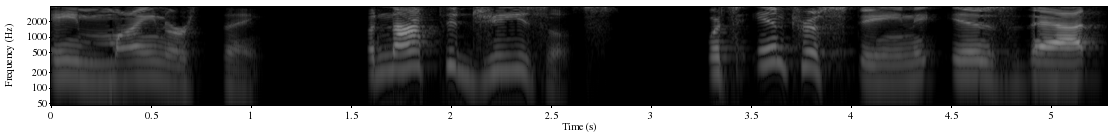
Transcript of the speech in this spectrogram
a minor thing, but not to Jesus. What's interesting is that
